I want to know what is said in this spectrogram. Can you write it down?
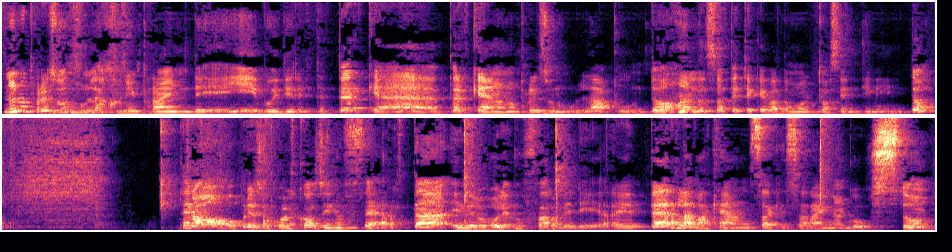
non ho preso nulla con i Prime Day, voi direte perché? Perché non ho preso nulla, appunto, lo sapete che vado molto a sentimento. Però ho preso qualcosa in offerta e ve lo volevo far vedere. Per la vacanza che sarà in agosto,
